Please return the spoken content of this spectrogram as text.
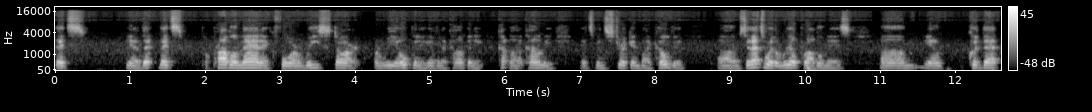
that's you know that that's problematic for a restart or reopening of an economy uh, economy that's been stricken by COVID. Um, so that's where the real problem is. Um, you know, could that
